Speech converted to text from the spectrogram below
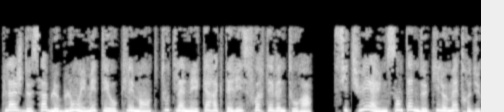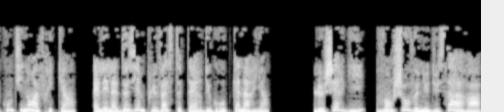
Plage de sable blond et météo clémente toute l'année caractérise Fuerteventura. Située à une centaine de kilomètres du continent africain, elle est la deuxième plus vaste terre du groupe canarien. Le Chergui, vent chaud venu du Sahara,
